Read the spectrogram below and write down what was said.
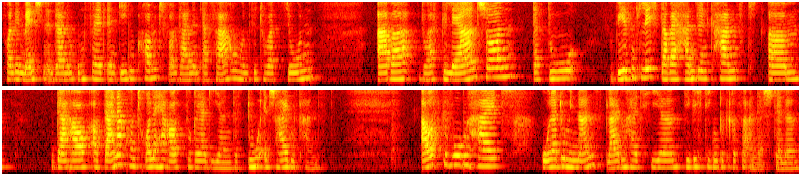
von den Menschen in deinem Umfeld entgegenkommt, von deinen Erfahrungen und Situationen. Aber du hast gelernt schon, dass du wesentlich dabei handeln kannst, ähm, darauf aus deiner Kontrolle heraus zu reagieren, dass du entscheiden kannst. Ausgewogenheit oder Dominanz bleiben halt hier die wichtigen Begriffe an der Stelle.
